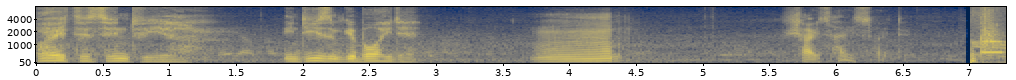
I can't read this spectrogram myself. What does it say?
Heute sind wir in diesem Gebäude. Hm. Scheiß heiß heute.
